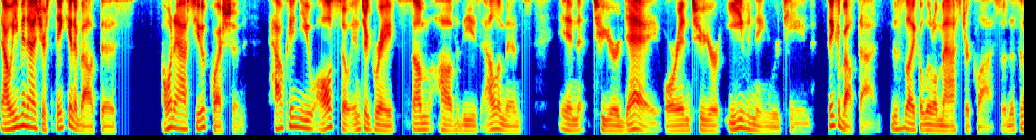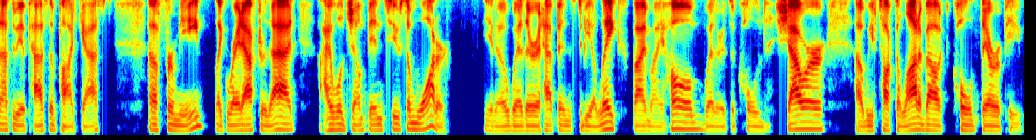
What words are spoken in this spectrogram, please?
Now, even as you're thinking about this, I want to ask you a question. How can you also integrate some of these elements into your day or into your evening routine? Think about that. This is like a little masterclass. So it doesn't have to be a passive podcast. Uh, for me, like right after that, I will jump into some water you know, whether it happens to be a lake by my home, whether it's a cold shower. Uh, we've talked a lot about cold therapy.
